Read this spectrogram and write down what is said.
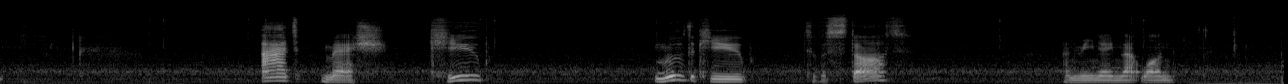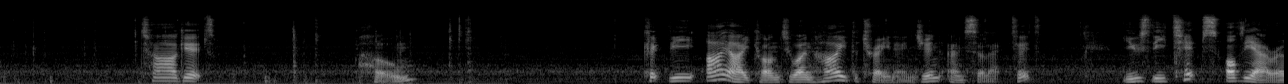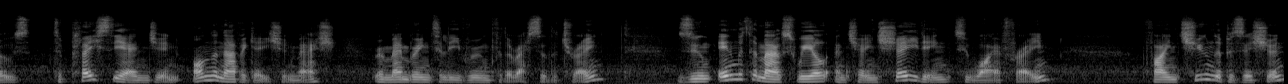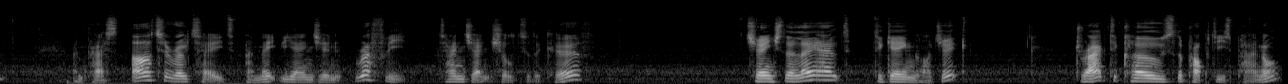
Add mesh cube. Move the cube to the start and rename that one target home Click the eye icon to unhide the train engine and select it. Use the tips of the arrows to place the engine on the navigation mesh, remembering to leave room for the rest of the train. Zoom in with the mouse wheel and change shading to wireframe. Fine tune the position and press R to rotate and make the engine roughly tangential to the curve. Change the layout to game logic. Drag to close the properties panel.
